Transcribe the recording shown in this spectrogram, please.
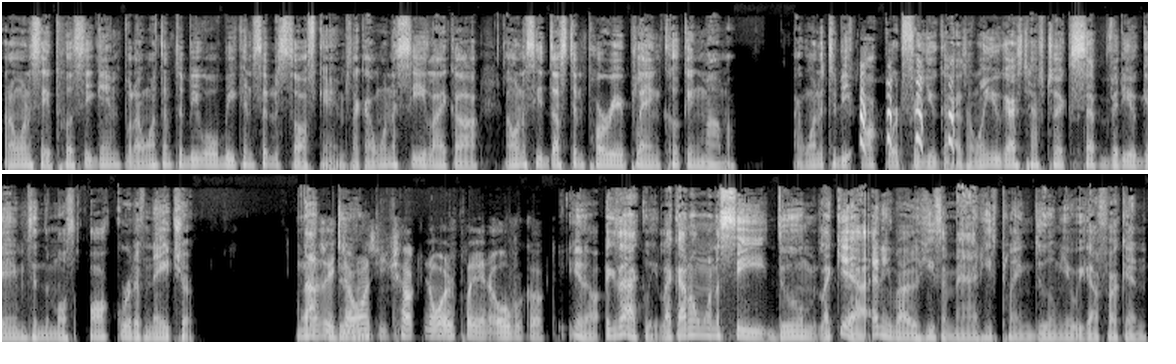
I don't want to say pussy games, but I want them to be what we consider soft games. Like I want to see like uh, I want to see Dustin Poirier playing Cooking Mama. I want it to be awkward for you guys. I want you guys to have to accept video games in the most awkward of nature. Not I Doom. want to see Chuck Norris playing Overcooked. You know, exactly. Like I don't want to see Doom. Like, yeah, anybody, he's a man, he's playing Doom. Yeah, we got fucking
